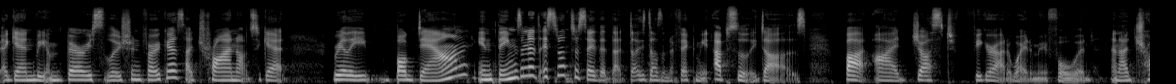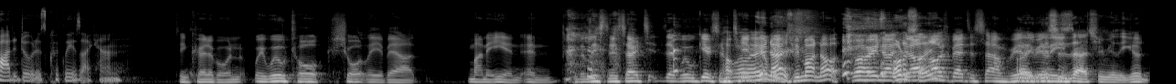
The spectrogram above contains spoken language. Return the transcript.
again, be I'm very solution focused. I try not to get really bogged down in things, and it, it's not to say that that does, doesn't affect me. It absolutely does. But I just figure out a way to move forward, and I try to do it as quickly as I can. It's incredible, and we will talk shortly about money and and for the listeners. So t- that we'll give some Oh, well, who knows? We might not. Well, who knows? Honestly. I, I was about to say I'm really, really. this is actually really good.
